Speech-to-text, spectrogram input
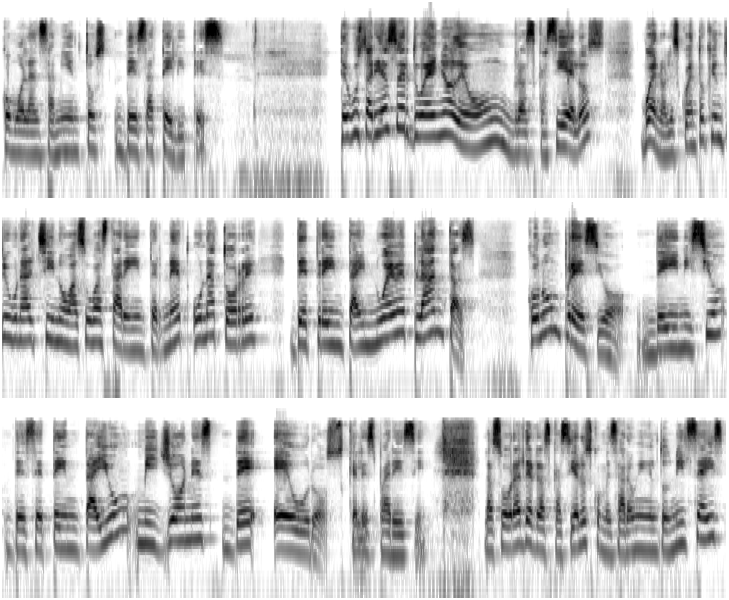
como lanzamientos de satélites. ¿Te gustaría ser dueño de un rascacielos? Bueno, les cuento que un tribunal chino va a subastar en Internet una torre de 39 plantas con un precio de inicio de 71 millones de euros. ¿Qué les parece? Las obras de rascacielos comenzaron en el 2006,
